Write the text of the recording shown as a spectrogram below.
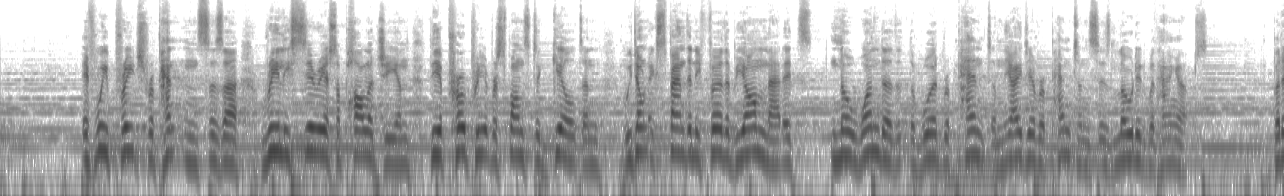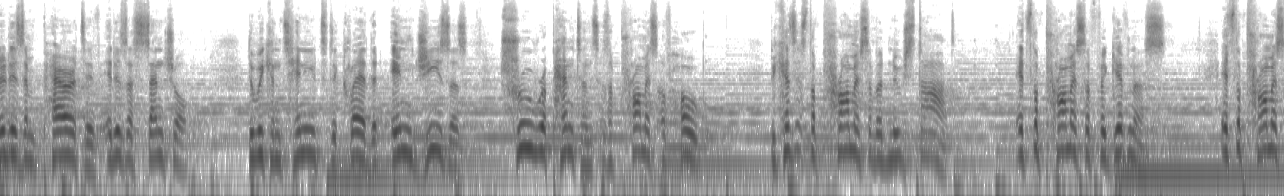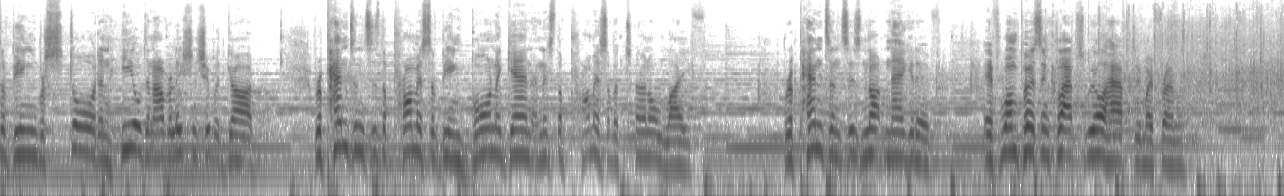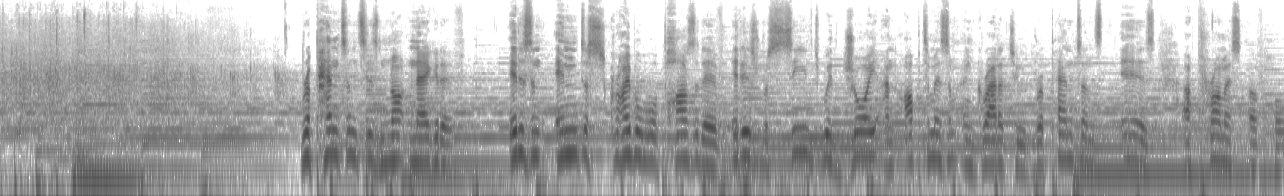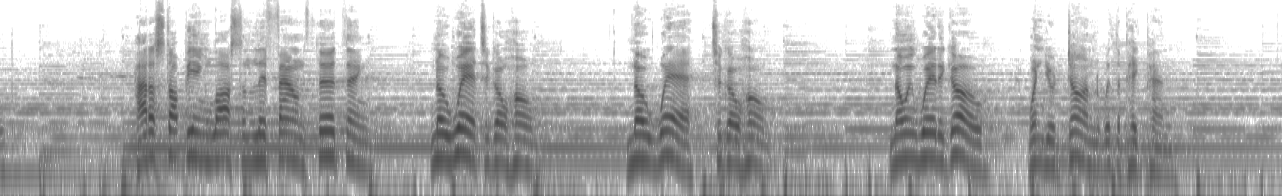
If we preach repentance as a really serious apology and the appropriate response to guilt, and we don't expand any further beyond that, it's no wonder that the word repent and the idea of repentance is loaded with hang ups. But it is imperative, it is essential that we continue to declare that in Jesus, true repentance is a promise of hope because it's the promise of a new start. It's the promise of forgiveness. It's the promise of being restored and healed in our relationship with God. Repentance is the promise of being born again, and it's the promise of eternal life. Repentance is not negative. If one person claps, we all have to, my friend. Repentance is not negative. It is an indescribable positive. It is received with joy and optimism and gratitude. Repentance is a promise of hope. How to stop being lost and live found. Third thing, know where to go home. Know where to go home. Knowing where to go when you're done with the pig pen.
